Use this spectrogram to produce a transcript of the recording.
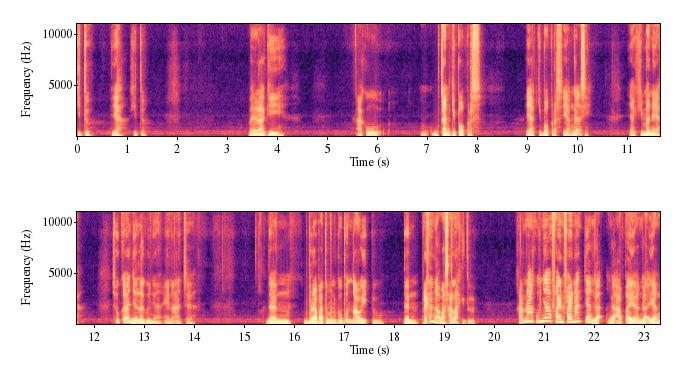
Gitu. Ya gitu. Balik lagi aku bukan K-popers. Ya K-popers. Ya enggak sih. Ya gimana ya? Suka aja lagunya. Enak aja. Dan beberapa temenku pun tahu itu. Dan mereka nggak masalah gitu loh. Karena akunya fine fine aja. Nggak nggak apa ya. Nggak yang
